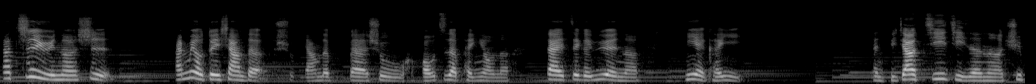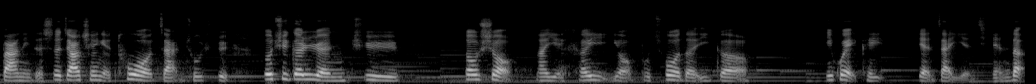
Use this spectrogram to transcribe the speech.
那至于呢是还没有对象的属羊的呃属猴子的朋友呢，在这个月呢。你也可以很比较积极的呢，去把你的社交圈给拓展出去，多去跟人去 social，那也可以有不错的一个机会可以现在眼前的。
